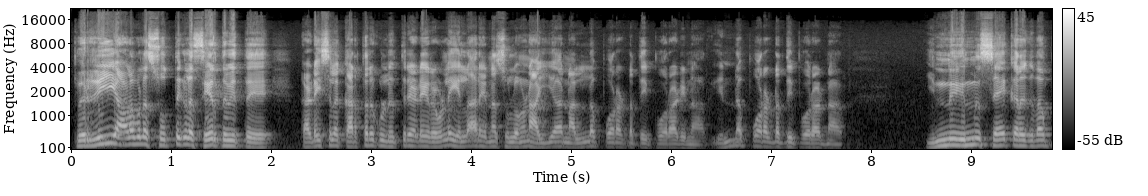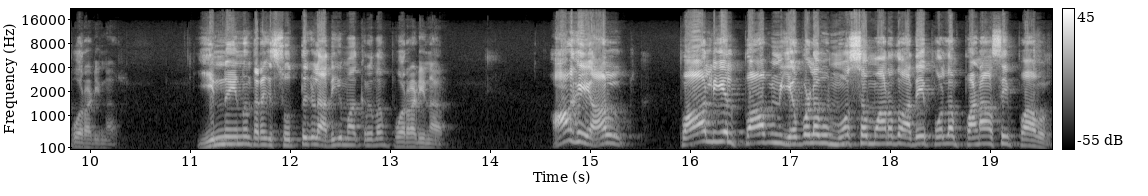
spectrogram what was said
பெரிய அளவில் சொத்துக்களை சேர்த்து வைத்து கடைசியில் கர்த்தருக்குள் நித்திரை அடைகிறவர்கள் எல்லாரும் என்ன சொல்லுவாங்கன்னா ஐயா நல்ல போராட்டத்தை போராடினார். என்ன போராட்டத்தை போராடினார்? இன்னும் இன்னும் சேர்க்கறதுக்கு தான் போராடினார். இன்னும் இன்னும் தனக்கு சொத்துக்களை அதிகமாக்குறது தான் போராடினார். ஆகையால் பாலியல் பாவம் எவ்வளவு மோசமானதோ அதே போல் தான் பணாசை பாவம்.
